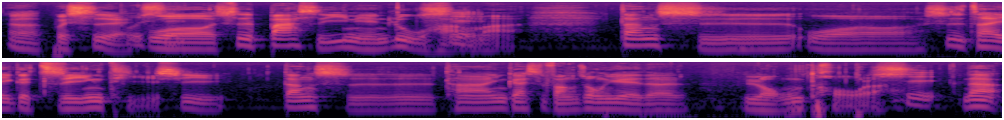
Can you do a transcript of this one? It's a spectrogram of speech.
呃，不是，我是八十一年入行嘛，当时我是在一个直营体系，当时他应该是防重业的龙头了。是，那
